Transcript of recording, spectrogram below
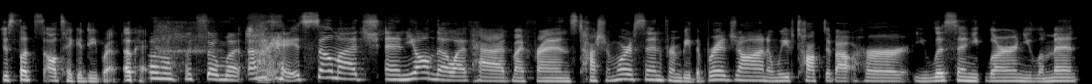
just let's all take a deep breath. Okay. Oh, it's so much. Okay, it's so much. And y'all know I've had my friends Tasha Morrison from Be the Bridge on, and we've talked about her. You listen, you learn, you lament,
